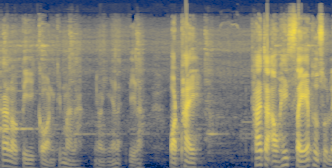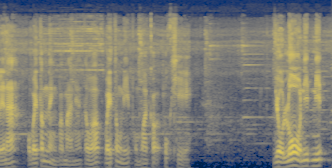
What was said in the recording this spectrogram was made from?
ถ้าเราตีก่อนขึ้นมาละอย่างเงี้ยแหละดีละปลอดภัย ถ้าจะเอาให้เซฟสุดๆเลยนะเอาไว้ตำแหน่งประมาณเนี้ยแต่ว่าไว้ตรงนี้ผมว่าก็โอเค โยโล่นิดๆ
